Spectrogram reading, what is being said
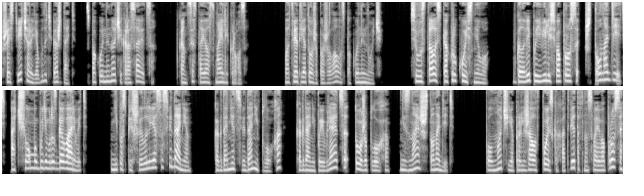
в шесть вечера я буду тебя ждать. Спокойной ночи, красавица. В конце стоял смайлик роза. В ответ я тоже пожелала спокойной ночи. Всю усталость как рукой сняло. В голове появились вопросы «Что надеть? О чем мы будем разговаривать?» Не поспешила ли я со свиданием? Когда нет свиданий, плохо. Когда они появляются, тоже плохо. Не знаешь, что надеть. Полночи я пролежала в поисках ответов на свои вопросы,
